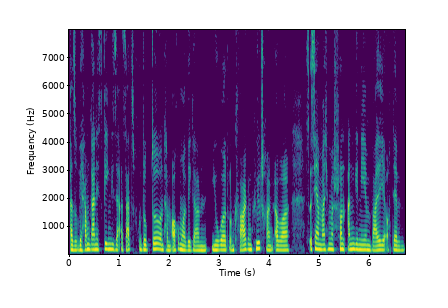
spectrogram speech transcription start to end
also wir haben gar nichts gegen diese Ersatzprodukte und haben auch immer veganen Joghurt und Quark im Kühlschrank, aber es ist ja manchmal schon angenehm, weil ja auch der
